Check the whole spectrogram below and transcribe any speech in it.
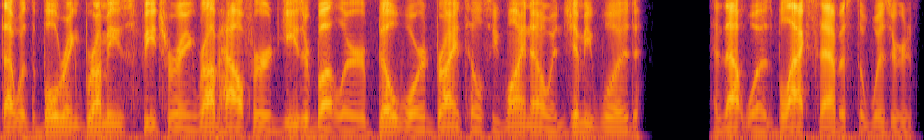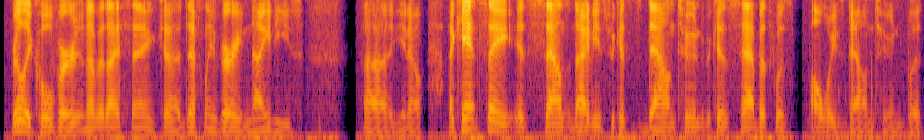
Right, that was the Bullring Brummies featuring Rob Halford, Geezer Butler, Bill Ward, Brian Tilsey, Wino, and Jimmy Wood. And that was Black Sabbath, The Wizard. Really cool version of it, I think. Uh, definitely a very 90s. Uh, you know, I can't say it sounds 90s because it's downtuned because Sabbath was always downtuned, but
